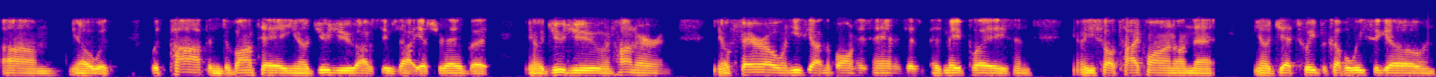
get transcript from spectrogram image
Um, you know with with Pop and DeVante, you know Juju obviously was out yesterday, but you know Juju and Hunter and you know Pharaoh when he's gotten the ball in his hands has, has made plays, and you know you saw Tyquan on that you know jet sweep a couple weeks ago, and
